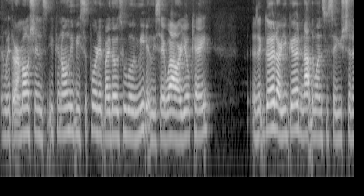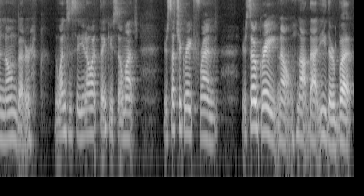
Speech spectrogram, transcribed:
And with our emotions, you can only be supported by those who will immediately say, Wow, are you okay? Is it good? Are you good? Not the ones who say you should have known better. The ones who say, you know what, thank you so much. You're such a great friend. You're so great. No, not that either. But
